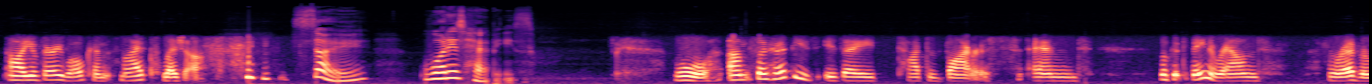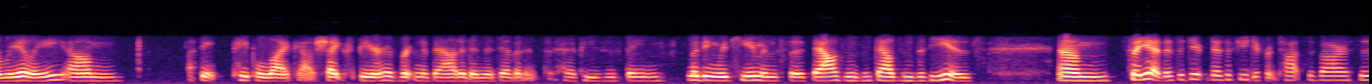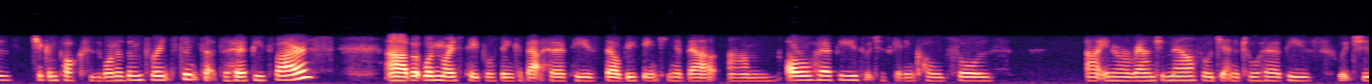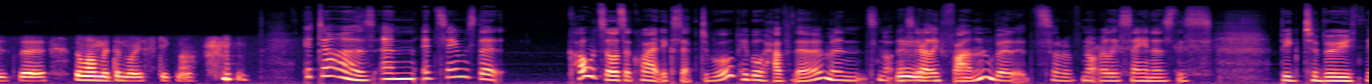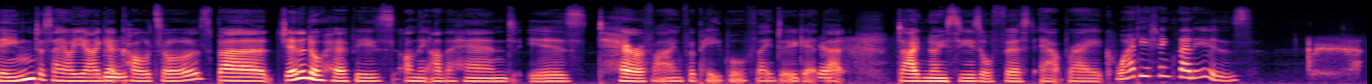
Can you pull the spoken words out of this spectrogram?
Oh, you're very welcome. It's my pleasure. so, what is herpes? Oh, um, so herpes is a type of virus, and look, it's been around forever, really. Um, I think people like uh, Shakespeare have written about it, and there's evidence that herpes has been living with humans for thousands and thousands of years. Um, so yeah, there's a di- there's a few different types of viruses. Chickenpox is one of them, for instance. That's a herpes virus. Uh, but when most people think about herpes, they'll be thinking about um, oral herpes, which is getting cold sores uh, in or around your mouth, or genital herpes, which is the the one with the most stigma. It does. And it seems that cold sores are quite acceptable. People have them, and it's not necessarily mm. fun, but it's sort of not really seen as this big taboo thing to say, oh, yeah, I get mm. cold sores. But genital herpes, on the other hand, is terrifying for people if they do get yes. that diagnosis or first outbreak. Why do you think that is?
